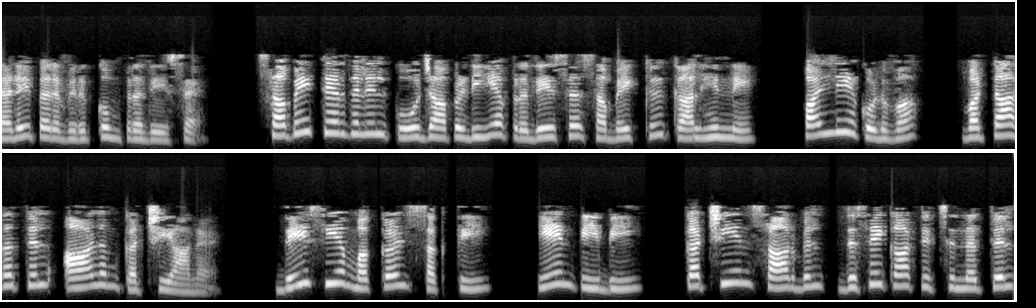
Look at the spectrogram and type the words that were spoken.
நடைபெறவிருக்கும் பிரதேச சபை தேர்தலில் போஜாபிடிய பிரதேச சபைக்கு கல்ஹின்னே பள்ளிய கொடுவ வட்டாரத்தில் ஆளும் கட்சியான தேசிய மக்கள் சக்தி ஏன் பிபி கட்சியின் சார்பில் திசைகாட்டி சின்னத்தில்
